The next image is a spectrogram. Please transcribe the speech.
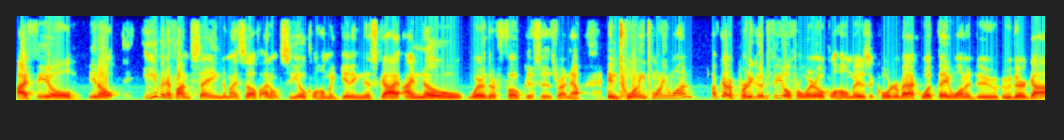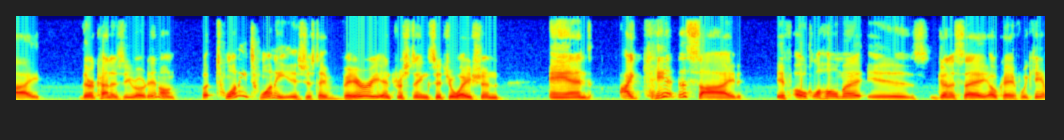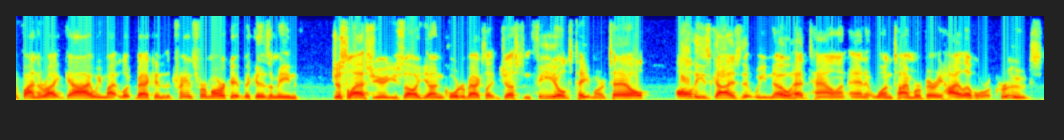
I feel you know even if I'm saying to myself I don't see Oklahoma getting this guy, I know where their focus is right now. In 2021, I've got a pretty good feel for where Oklahoma is at quarterback, what they want to do, who their guy they're kind of zeroed in on. But 2020 is just a very interesting situation. And I can't decide if Oklahoma is going to say, okay, if we can't find the right guy, we might look back into the transfer market because, I mean, just last year you saw young quarterbacks like Justin Fields, Tate Martell, all these guys that we know had talent and at one time were very high level recruits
